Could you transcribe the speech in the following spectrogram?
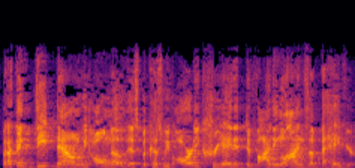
But I think deep down we all know this because we've already created dividing lines of behavior.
